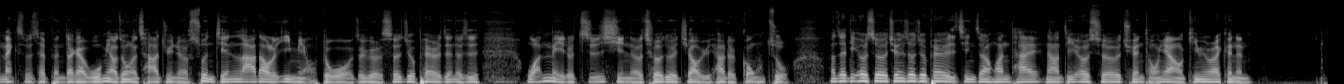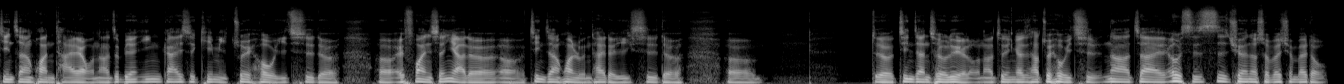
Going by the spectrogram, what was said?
Max Verstappen 大概五秒钟的差距呢，瞬间拉到了一秒多。这个 Sergio p e r e 真的是完美的执行了车队交予他的工作。那在第二十二圈，Sergio p e r e 进站换胎。那第二十二圈，同样 Kimi Räikkönen 进站换胎哦。那这边应该是 Kimi 最后一次的呃 F1 生涯的呃进站换轮胎的一次的呃。的进站策略了，那这应该是他最后一次。那在二十四圈的 Sebastian Vettel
